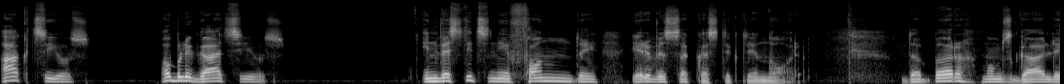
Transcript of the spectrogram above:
akcijos, obligacijos, investiciniai fondai ir visa, kas tik tai nori. Dabar mums gali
